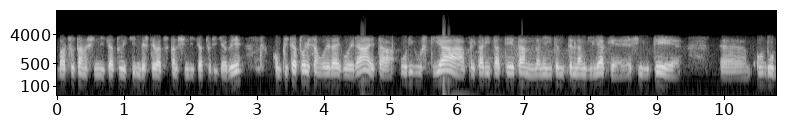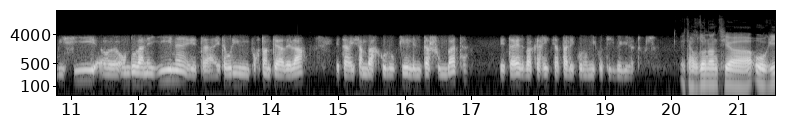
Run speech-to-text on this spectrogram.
batzutan sindikatuekin, beste batzutan sindikaturik gabe, komplikatua izango dela egoera, eta hori guztia prekaritateetan lan egiten duten langileak ezin dute eh, ondo bizi, eh, ondo lan egin, eta eta hori importantea dela, eta izan beharko luke lentasun bat, eta ez bakarrik atal ekonomikotik begiratuz. Eta ordonantzia hori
